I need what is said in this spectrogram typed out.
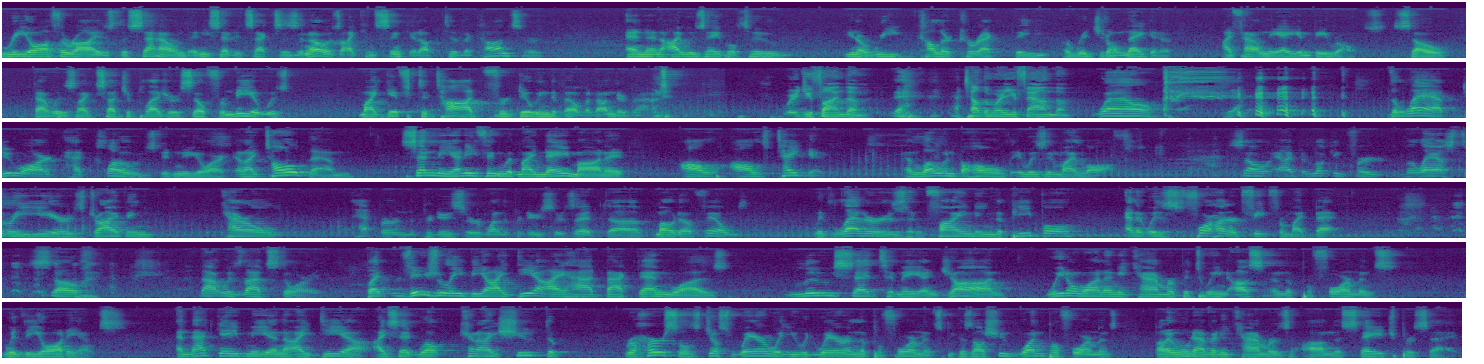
reauthorize the sound, and he said it's X's and O's. I can sync it up to the concert and then I was able to, you know, recolor correct the original negative. I found the A and B rolls. So that was like such a pleasure. So for me, it was my gift to Todd for doing the Velvet Underground. Where'd you find them? Tell them where you found them. Well, yeah. The lab, DuArt, had closed in New York, and I told them, send me anything with my name on it I'll, I'll take it. And lo and behold, it was in my loft. So I've been looking for the last three years, driving Carol Hepburn, the producer, one of the producers at uh, Motto Films, with letters and finding the people. And it was 400 feet from my bed. So that was that story. But visually, the idea I had back then was Lou said to me, and John, we don't want any camera between us and the performance with the audience. And that gave me an idea. I said, well, can I shoot the rehearsals, just wear what you would wear in the performance? Because I'll shoot one performance, but I won't have any cameras on the stage per se.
